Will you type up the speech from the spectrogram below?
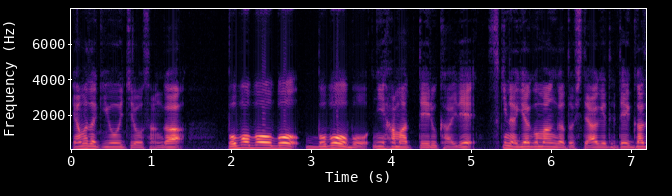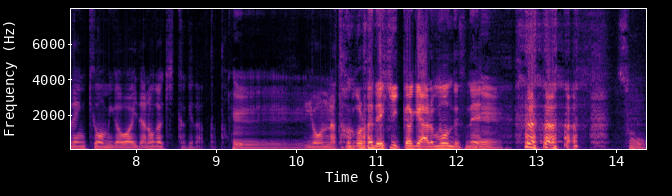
山崎陽一郎さんがボボボーボボボーボにハマっている回で好きなギャグ漫画として挙げててがぜ興味が湧いたのがきっかけだったとへえ。いろんなところできっかけあるもんですねねえ。そう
